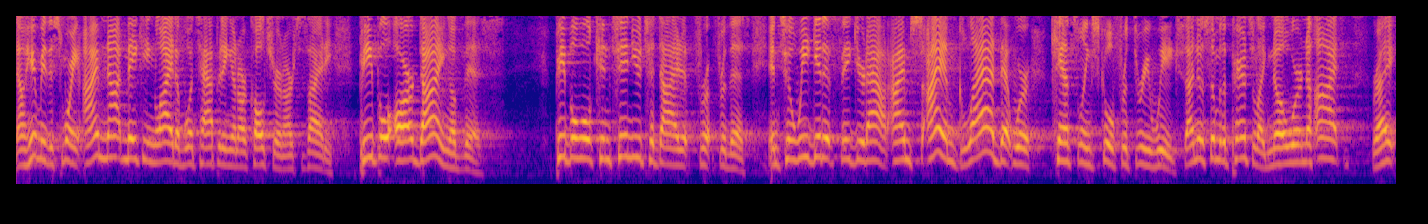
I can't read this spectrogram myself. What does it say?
Now, hear me this morning. I'm not making light of what's happening in our culture and our society. People are dying of this. People will continue to die for, for this until we get it figured out. I'm, I am glad that we're canceling school for three weeks. I know some of the parents are like, no, we're not, right?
